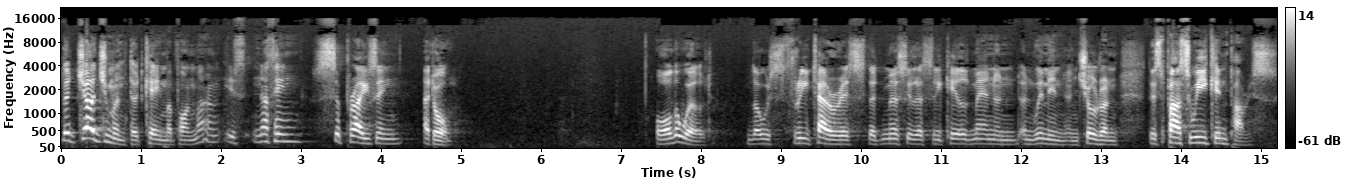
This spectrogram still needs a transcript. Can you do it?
the judgment that came upon man is nothing surprising at all. All the world, those three terrorists that mercilessly killed men and, and women and children this past week in Paris,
